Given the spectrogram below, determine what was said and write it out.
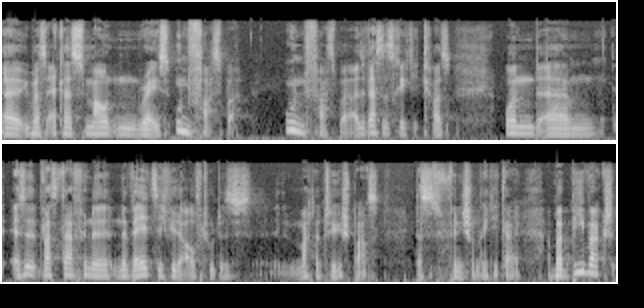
äh, übers Atlas Mountain Race. Unfassbar. Unfassbar. Also das ist richtig krass. Und ähm, es ist, was da für eine, eine Welt sich wieder auftut, ist, macht natürlich Spaß. Das finde ich schon richtig geil. Aber Biwak,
